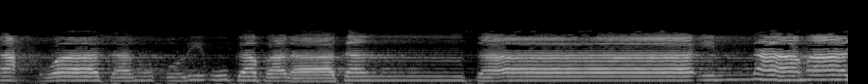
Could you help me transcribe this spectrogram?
أحوى سنقرئك فلا تنسى إلا ما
